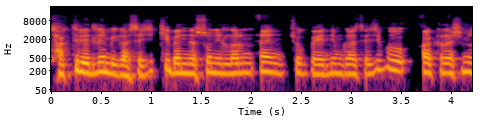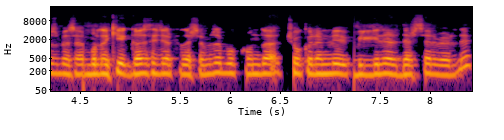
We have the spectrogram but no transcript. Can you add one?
takdir edilen bir gazeteci ki ben de son yılların en çok beğendiğim gazeteci bu arkadaşımız mesela buradaki gazeteci arkadaşlarımıza bu konuda çok önemli bilgiler, dersler verdi.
